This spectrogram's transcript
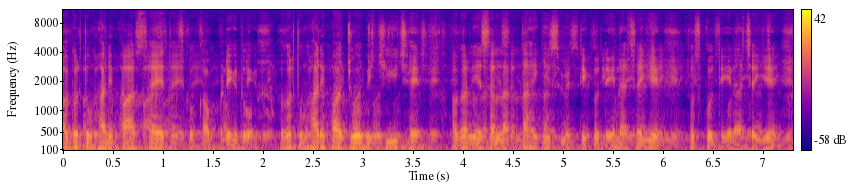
अगर तुम्हारे पास है तो उसको कपड़े दो। अगर तुम्हारे पास जो भी चीज़ है अगर ऐसा लगता लगता है कि इस व्यक्ति को देना चाहिए तो उसको देना चाहिए।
